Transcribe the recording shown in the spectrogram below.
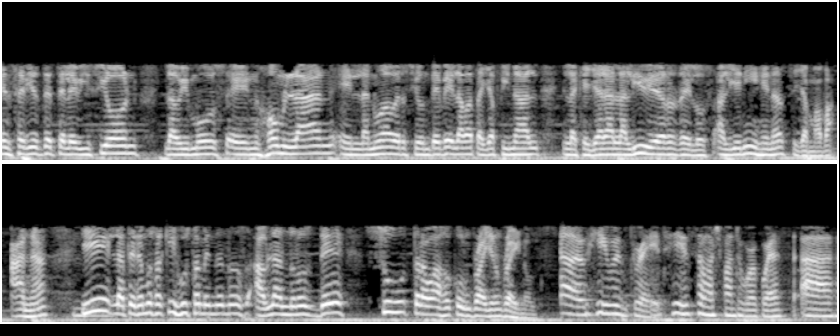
en series de televisión, la vimos en Homeland, en la nueva versión de B, la batalla final, en la que ella era la líder de los alienígenas, se llamaba Ana, y la tenemos aquí justamente nos- hablándonos de su trabajo con Ryan Reynolds. Oh, he was great. He is so much fun to work with. Uh,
